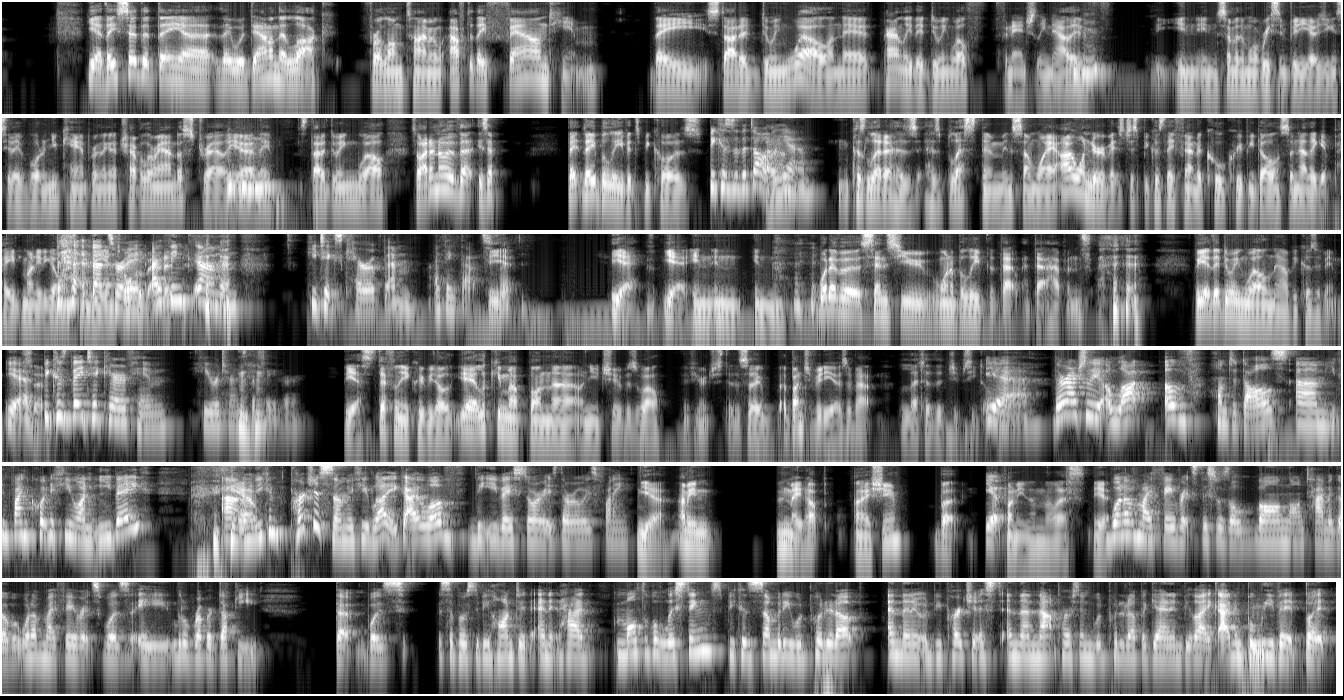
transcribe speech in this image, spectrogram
Yeah, they said that they uh, they were down on their luck for a long time, and after they found him, they started doing well, and they're apparently they're doing well financially now. They've in in some of the more recent videos, you can see they've bought a new camper and they're going to travel around Australia, and they started doing well. So I don't know if that is that. They they believe it's because Because of the doll, Um, yeah. because Letta has has blessed them in some way. I wonder if it's just because they found a cool creepy doll, so now they get paid money to go on TV That's and right. talk about I it. think um, he takes care of them. I think that's Yeah. Yeah, yeah. In in in whatever sense you want to believe that that that happens. But yeah, they're doing well now because of him. Yeah, So, because they take care of him, he returns Mm-hmm. the favor. yes, definitely a creepy doll. Yeah, look him up on uh, on YouTube as well if you're interested. There's a, a bunch of videos about Letta the Gypsy Doll. Yeah, there are actually a lot of haunted dolls. Um, you can find quite a few on eBay. Um, Yeah. You can purchase some if you like. I love the eBay stories; they're always funny. yeah. I mean, made up, I assume, but Yep. funny nonetheless. Yeah. One of my favorites. This was a long, long time ago, but one of my favorites was a little rubber ducky that was supposed to be haunted, and it had multiple listings because somebody would put it up and then it would be purchased, and then that person would put it up again and be like, "I didn't believe it, but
